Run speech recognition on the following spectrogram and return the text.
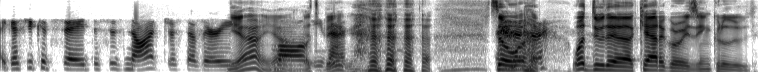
I guess you could say this is not just a very yeah, yeah, small it's event. Big. so, uh, what do the categories include?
